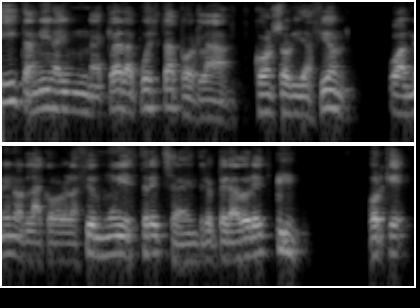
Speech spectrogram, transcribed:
Y también hay una clara apuesta por la consolidación o al menos la colaboración muy estrecha entre operadores porque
